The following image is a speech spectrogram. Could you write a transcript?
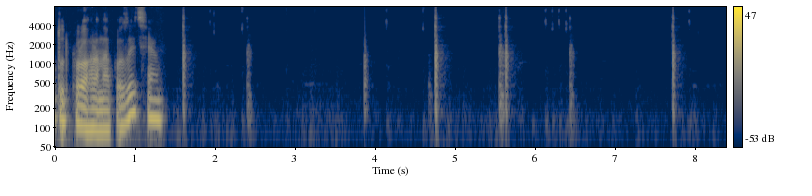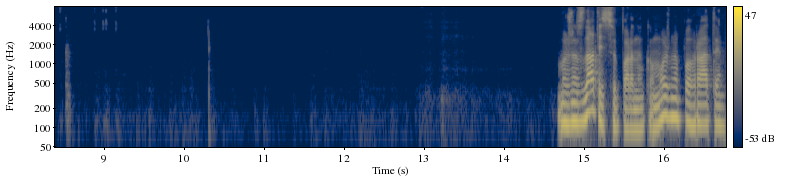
Ну, тут програна позиція. Можна здатись супернику, можна пограти.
